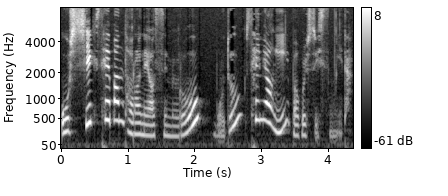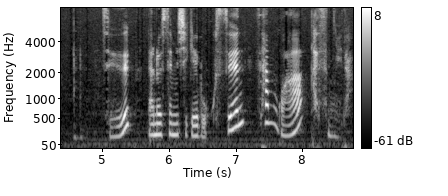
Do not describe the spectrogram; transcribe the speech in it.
5씩 3번 덜어내었으므로 모두 3명이 먹을 수 있습니다. 즉, 나눗셈식의 몫은 3과 같습니다.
